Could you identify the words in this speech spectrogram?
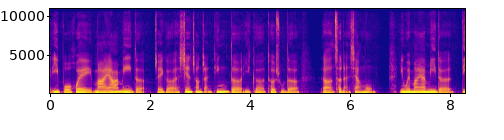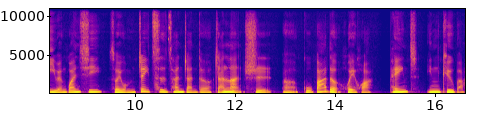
艺博会 Miami 的这个线上展厅的一个特殊的呃策展项目。因为迈阿密的地缘关系，所以我们这次参展的展览是呃古巴的绘画，Paint in Cuba。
